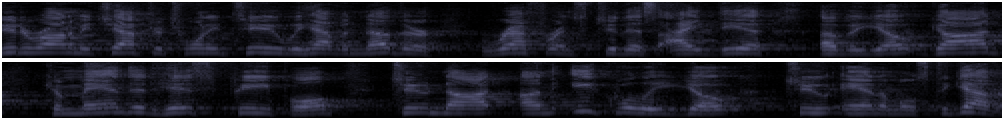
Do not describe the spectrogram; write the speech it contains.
Deuteronomy chapter 22, we have another reference to this idea of a yoke. God commanded his people to not unequally yoke two animals together.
